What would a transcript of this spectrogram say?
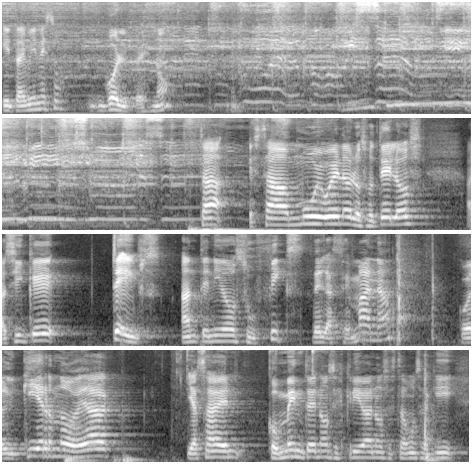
y también esos golpes, ¿no? Está, está muy bueno los hotelos, así que Tapes han tenido su fix de la semana. Cualquier novedad, ya saben, coméntenos, escríbanos, estamos aquí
